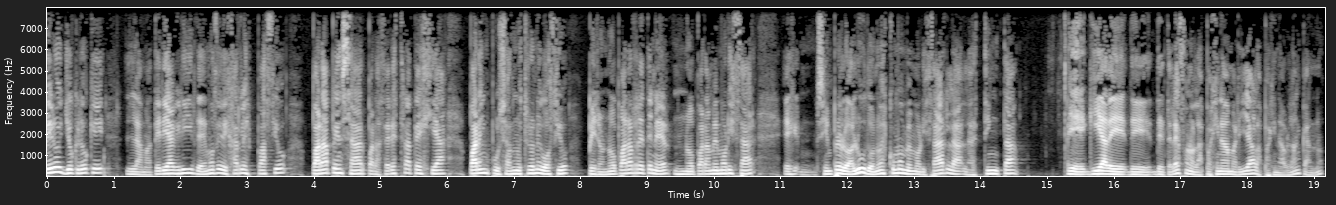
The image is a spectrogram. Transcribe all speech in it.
pero yo creo que la materia gris debemos de dejarle espacio para pensar, para hacer estrategias, para impulsar nuestro negocio, pero no para retener, no para memorizar siempre lo aludo, ¿no? Es como memorizar la, extinta eh, guía de, de, teléfono, las páginas amarillas o las páginas blancas, ¿no?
